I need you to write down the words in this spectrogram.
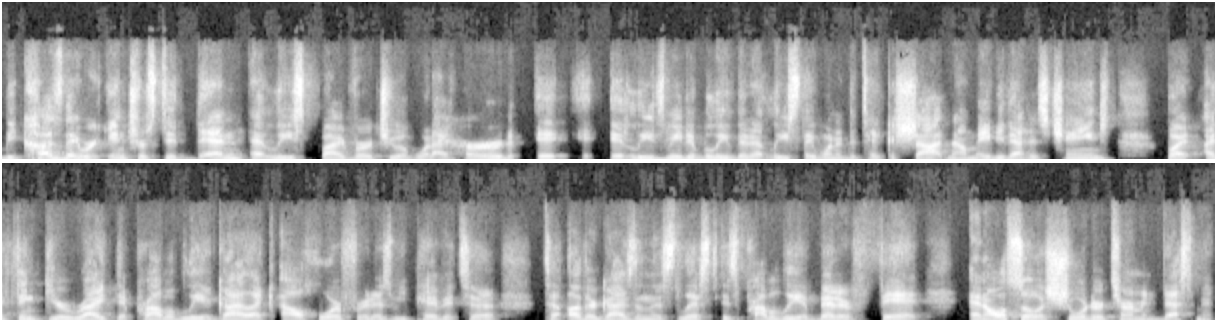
because they were interested then, at least by virtue of what I heard, it, it, it leads me to believe that at least they wanted to take a shot. Now maybe that has changed, but I think you're right that probably a guy like Al Horford, as we pivot to to other guys on this list, is probably a better fit and also a shorter term investment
